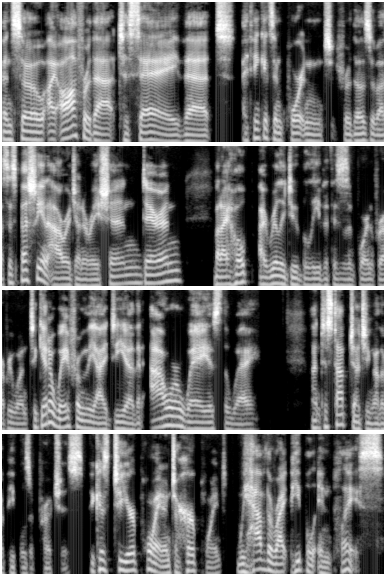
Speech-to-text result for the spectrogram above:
And so I offer that to say that I think it's important for those of us, especially in our generation, Darren, but I hope, I really do believe that this is important for everyone to get away from the idea that our way is the way and to stop judging other people's approaches. Because to your point and to her point, we have the right people in place.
